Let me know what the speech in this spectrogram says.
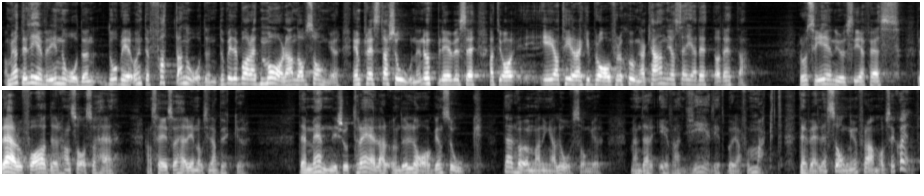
om jag inte lever i nåden då blir, och inte fattar nåden, då blir det bara ett malande av sånger, en prestation, en upplevelse att jag är jag tillräckligt bra för att sjunga, kan jag säga detta och detta? Rosenius, CFS lärofader, han sa så här, han säger så här i en av sina böcker. Där människor trälar under lagens ok där hör man inga lovsånger. Men där evangeliet börjar få makt, där väller sången fram av sig själv.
